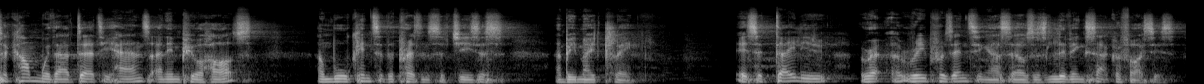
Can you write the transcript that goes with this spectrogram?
to come with our dirty hands and impure hearts and walk into the presence of Jesus and be made clean. It's a daily re- representing ourselves as living sacrifices.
